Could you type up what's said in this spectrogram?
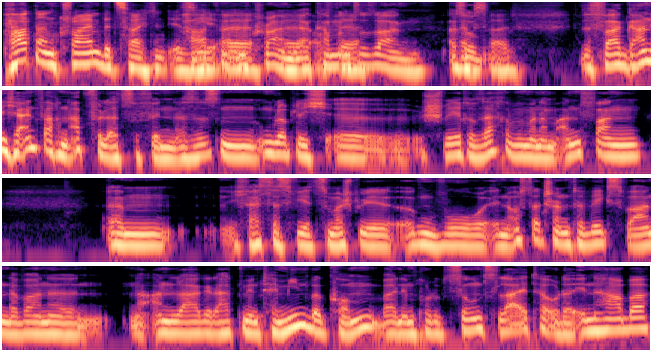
Partner in Crime bezeichnet ihr Partner sie. Partner in Crime, ja, kann man so sagen. Also Website. das war gar nicht einfach, einen Abfüller zu finden. Das ist eine unglaublich schwere Sache, wenn man am Anfang ähm, ich weiß, dass wir zum Beispiel irgendwo in Ostdeutschland unterwegs waren, da war eine, eine Anlage, da hatten wir einen Termin bekommen bei dem Produktionsleiter oder Inhaber.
